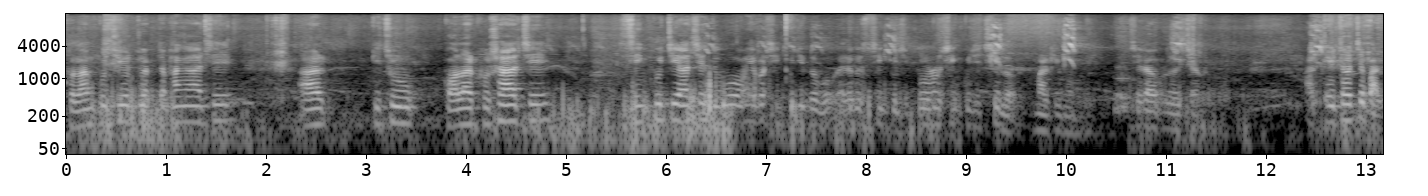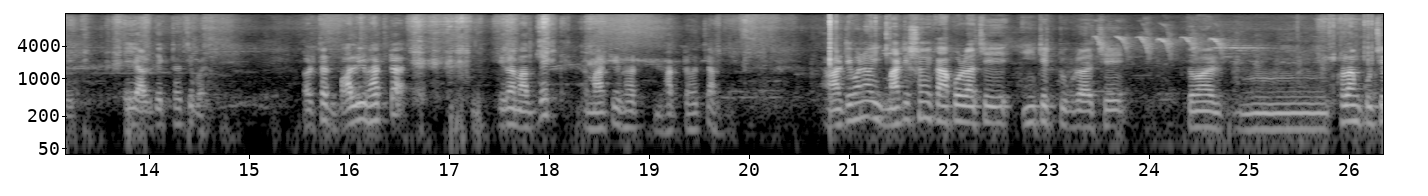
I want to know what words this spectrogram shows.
খোলামকুচিও একটু একটা ভাঙা আছে, আর কিছু কলার খোসা আছে, শিংকুচি আছে, তবুও আমি এবার শিংকুচি দেবো। এরকম শিংকুচি, পুরোনো শিংকুচি ছিল মাটির মধ্যে, সেটাও রয়েছে আর এটা হচ্ছে বালি, এই অর্ধেকটা হচ্ছে বালি। অর্থাৎ বালির ভাগটা দিলাম আর্ধেক, আর মাটির ভাগ, ভাগটা হচ্ছে আর্ধেক। মাটি মানে ওই মাটির সঙ্গে কাপড় আছে, ইঁটের টুকরো আছে, তোমার খোলামকুচি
